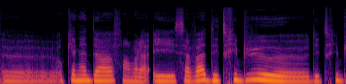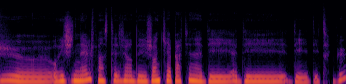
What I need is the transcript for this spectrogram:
au Canada, enfin voilà. Et ça va des tribus, euh, des tribus euh, originelles, enfin c'est-à-dire des gens qui appartiennent à des, à des, des, des tribus.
